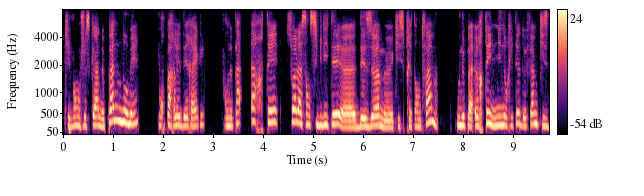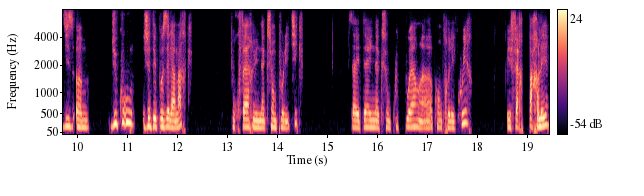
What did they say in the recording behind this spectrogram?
qui vont jusqu'à ne pas nous nommer pour parler des règles, pour ne pas heurter soit la sensibilité euh, des hommes euh, qui se prétendent femmes, ou ne pas heurter une minorité de femmes qui se disent hommes. Du coup, j'ai déposé la marque pour faire une action politique. Ça a été une action coup de poing euh, contre les queers et faire parler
